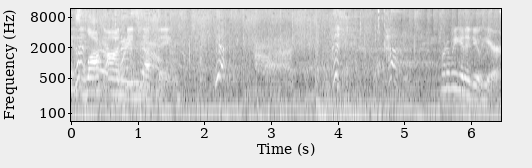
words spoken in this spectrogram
is lock on mean nothing? What are we gonna do here?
